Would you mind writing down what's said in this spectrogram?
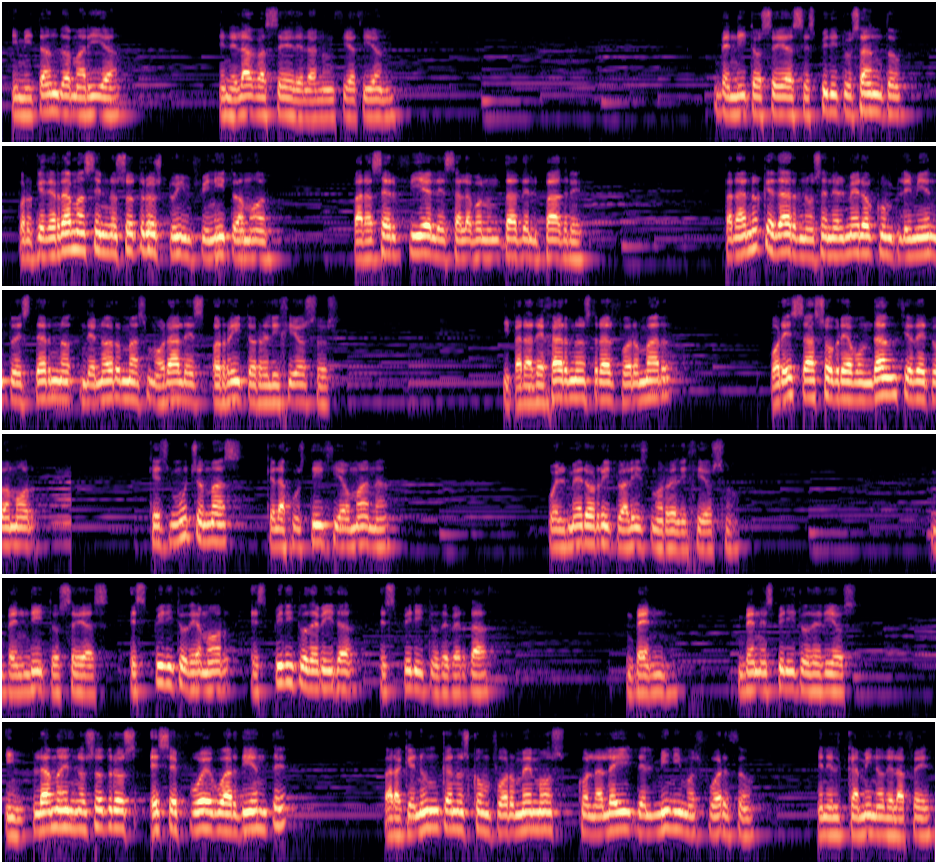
imitando a María en el hágase de la Anunciación. Bendito seas, Espíritu Santo, porque derramas en nosotros tu infinito amor, para ser fieles a la voluntad del Padre, para no quedarnos en el mero cumplimiento externo de normas morales o ritos religiosos, y para dejarnos transformar por esa sobreabundancia de tu amor, que es mucho más que la justicia humana o el mero ritualismo religioso. Bendito seas, Espíritu de amor, Espíritu de vida, Espíritu de verdad. Ven, ven Espíritu de Dios, inflama en nosotros ese fuego ardiente para que nunca nos conformemos con la ley del mínimo esfuerzo en el camino de la fe,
